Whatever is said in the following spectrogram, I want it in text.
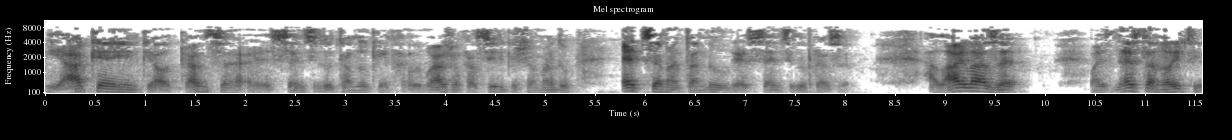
e há quem que alcança a essência do Tanuk, em linguagem racídica chamado Etzem Tanuk, a essência do prazer. Alaila Zé. Mas nesta noite,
